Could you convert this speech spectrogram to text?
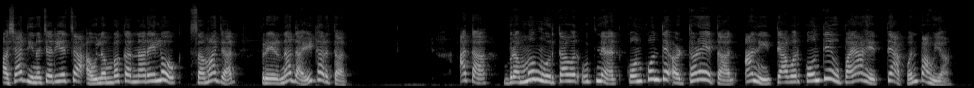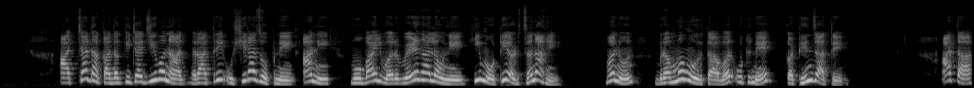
अशा दिनचर्येचा अवलंब करणारे लोक समाजात प्रेरणादायी ठरतात. आता ब्रह्ममुहूर्तावर उठण्यात कोणकोणते अडथळे येतात आणि त्यावर कोणते उपाय आहेत ते आपण पाहूया. आजच्या धकाधकीच्या जीवनात रात्री उशिरा झोपणे आणि मोबाईलवर वेळ घालवणे ही मोठी अडचण आहे. म्हणून ब्रह्ममुहूर्तावर उठणे कठीण जाते. आता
